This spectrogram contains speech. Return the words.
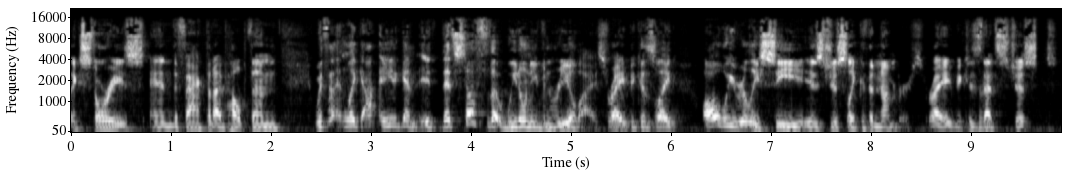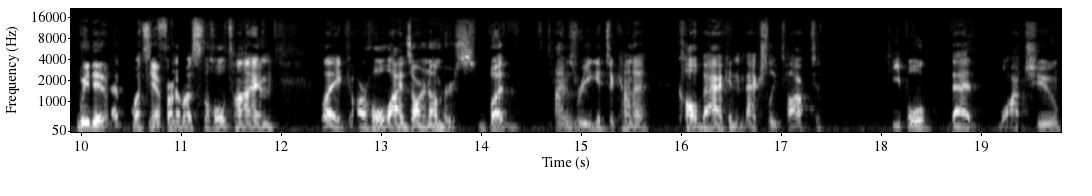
like stories and the fact that I've helped them with like I mean, again it, that's stuff that we don't even realize right because like all we really see is just like the numbers right because that's just We do. that's what's Yeah. in front of us the whole time like our whole lives are numbers but times where you get to kind of call back and actually talk to people that watch you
